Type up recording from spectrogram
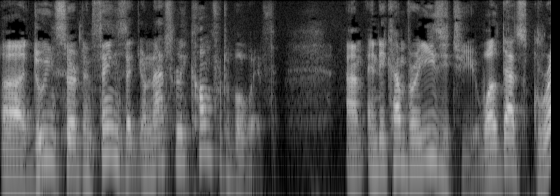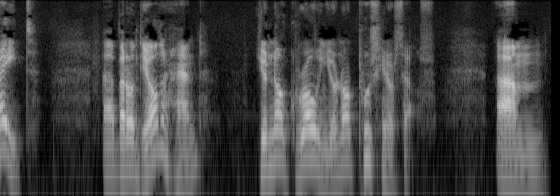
uh, doing certain things that you're naturally comfortable with, um, and they come very easy to you. Well, that's great, uh, but on the other hand, you're not growing, you're not pushing yourself. Um,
